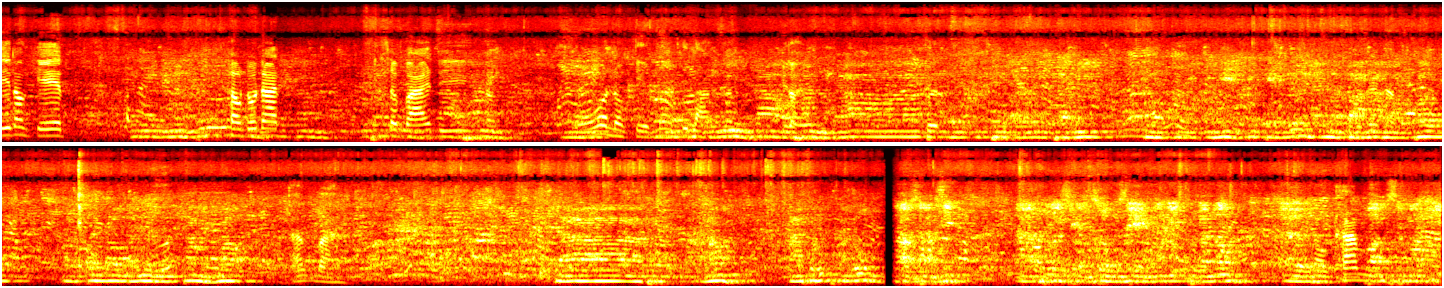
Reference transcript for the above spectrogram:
ดีน้องเกดน้องโดนัทสบายดีครับโอ้น้องเกดมากที่หลังครับพี่นะเพิ่นทักบาย จะเอาอาสรุปสรุปสาวสามสิบอ่าเพื่อเสียงทรงเสียงอันนี้ถูกกันเนาะเออน้องข้ามความสมาธิ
